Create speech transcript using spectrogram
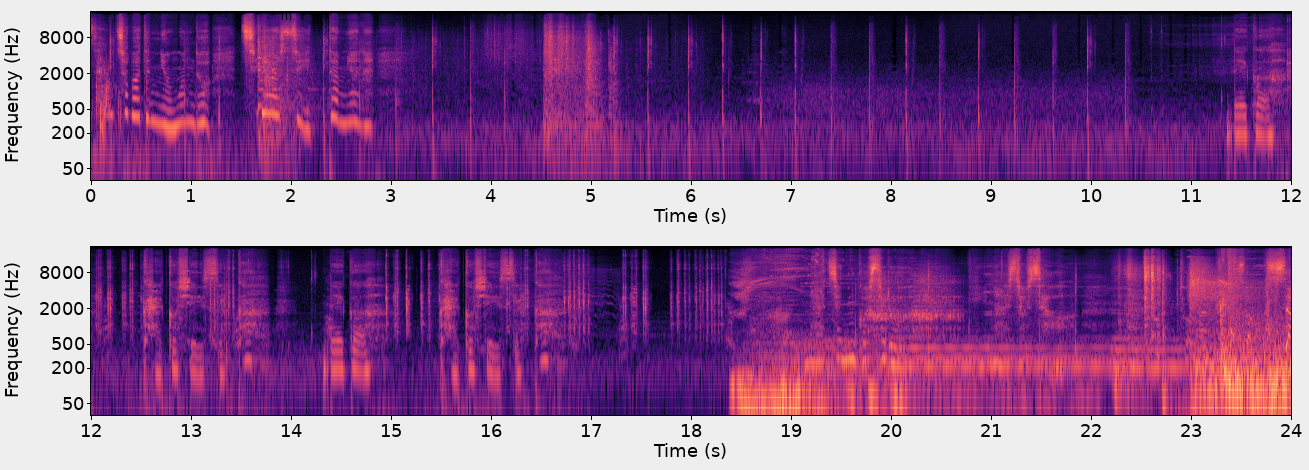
상처받은 영혼도 치료할 수 있다면 내가 갈 곳이 있을까? 내가 갈 곳이 있을까? 낮은 곳으로 임하소서. 도망갈 수 없어.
